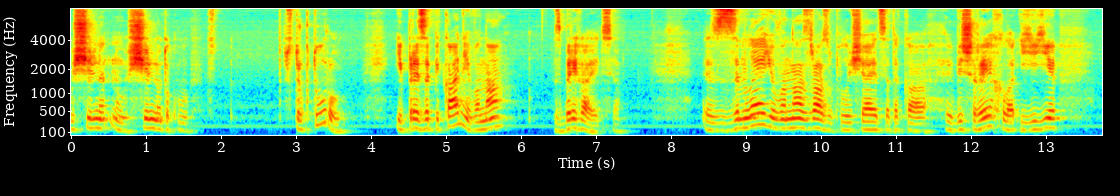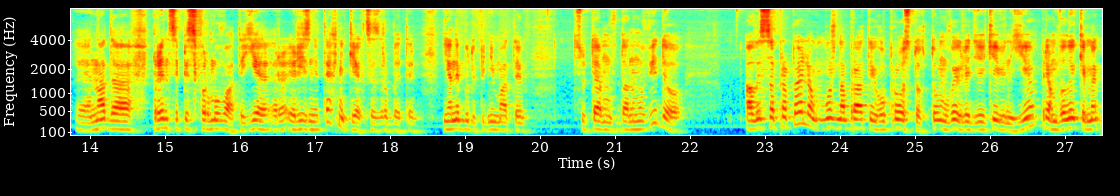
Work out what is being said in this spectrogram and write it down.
ущільне- ну, щільну таку структуру, і при запіканні вона зберігається. З землею вона зразу виходить така більш рихла, і її треба, в принципі, сформувати. Є різні техніки, як це зробити. Я не буду піднімати цю тему в даному відео. Але з сапропелем можна брати його просто в тому вигляді, який він є, прям великими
